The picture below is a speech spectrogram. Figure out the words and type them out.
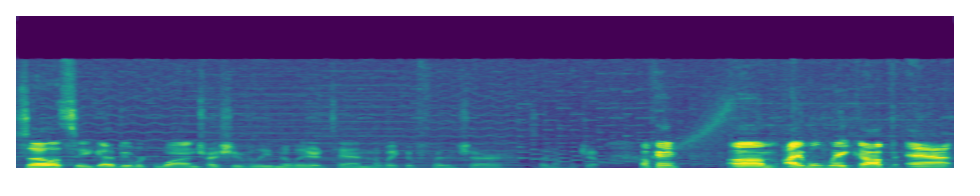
so, let's see. Gotta be work 1, try shoot for lead no later than 10, I'll wake up before the shower, so I don't you up. Okay, um, I will wake up at...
